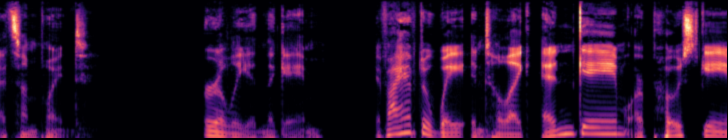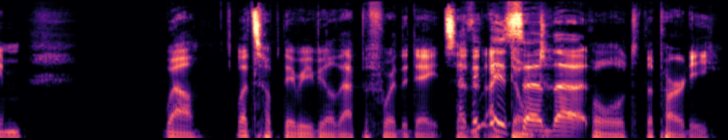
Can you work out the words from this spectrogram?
at some point early in the game? If I have to wait until like end game or post game, well, let's hope they reveal that before the date so I that I don't said that. hold the party.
